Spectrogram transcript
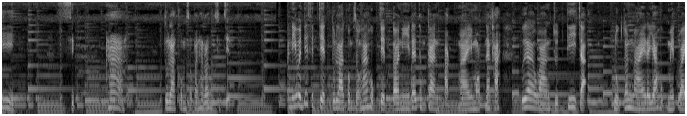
ที่ 15 ตุลาคม 2567 วันนี้วันที่ 17 ตุลาคม 2567 ตอนนี้ได้ทำการปักไม้ม็อบนะคะ เพื่อวางจุดที่จะปลูกต้นไม้ระยะ 6 เมตรไว้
